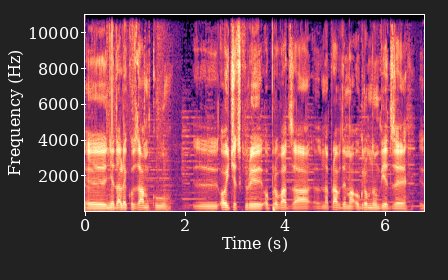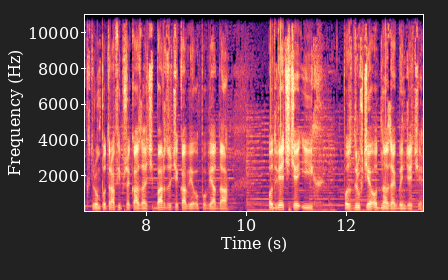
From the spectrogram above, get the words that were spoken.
y, niedaleko zamku. Y, Ojciec, który oprowadza, naprawdę ma ogromną wiedzę, którą potrafi przekazać. Bardzo ciekawie opowiada. Odwiedźcie ich, pozdrówcie od nas, jak będziecie.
